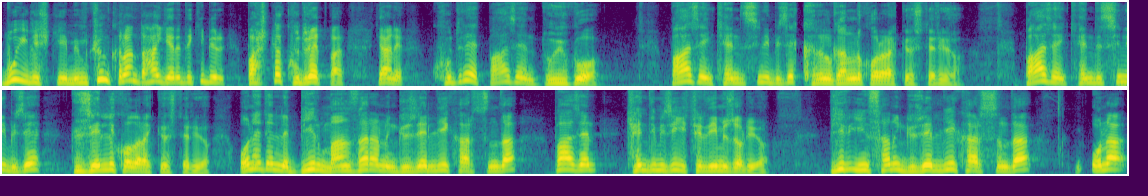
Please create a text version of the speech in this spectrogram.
bu ilişkiyi mümkün kılan daha gerideki bir başka kudret var. Yani kudret bazen duygu, bazen kendisini bize kırılganlık olarak gösteriyor. Bazen kendisini bize güzellik olarak gösteriyor. O nedenle bir manzaranın güzelliği karşısında bazen kendimizi yitirdiğimiz oluyor. Bir insanın güzelliği karşısında ona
